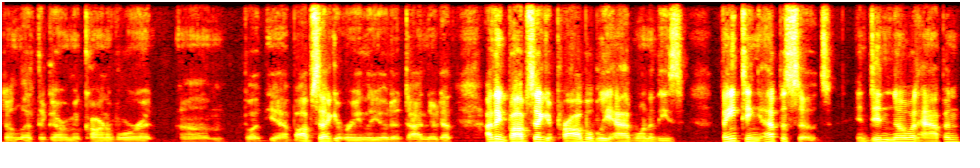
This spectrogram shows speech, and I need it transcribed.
Don't let the government carnivore it. Um, but yeah, Bob Saget, Ray Liotta died in their death. I think Bob Saget probably had one of these fainting episodes and didn't know what happened.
